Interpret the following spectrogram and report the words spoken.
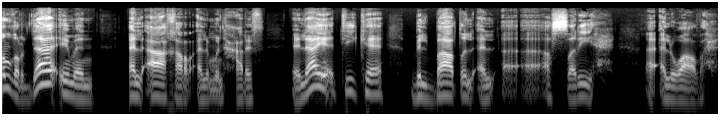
انظر دائما الآخر المنحرف لا يأتيك بالباطل الصريح الواضح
